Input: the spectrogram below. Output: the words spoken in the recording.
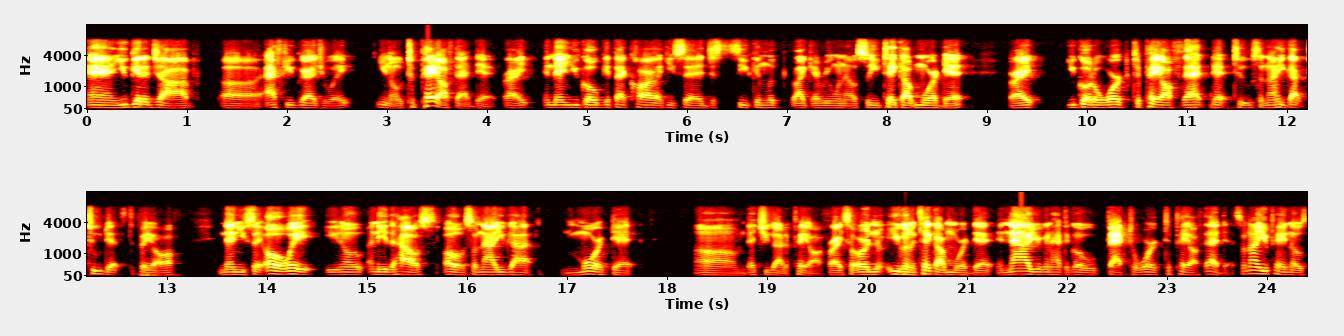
and you get a job uh, after you graduate, you know, to pay off that debt, right? And then you go get that car, like you said, just so you can look like everyone else. So you take out more debt, right? You go to work to pay off that debt too. So now you got two debts to pay off. And then you say, oh wait, you know, I need the house. Oh, so now you got more debt um, that you got to pay off, right? So, or you're going to take out more debt, and now you're going to have to go back to work to pay off that debt. So now you're paying those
